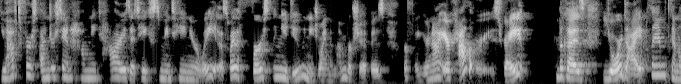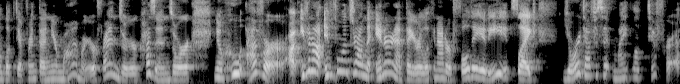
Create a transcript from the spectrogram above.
you have to first understand how many calories it takes to maintain your weight. That's why the first thing you do when you join the membership is we're figuring out your calories, right? Because your diet plan is going to look different than your mom or your friends or your cousins or you know whoever. Uh, even an influencer on the internet that you're looking at or full day of eats like your deficit might look different.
